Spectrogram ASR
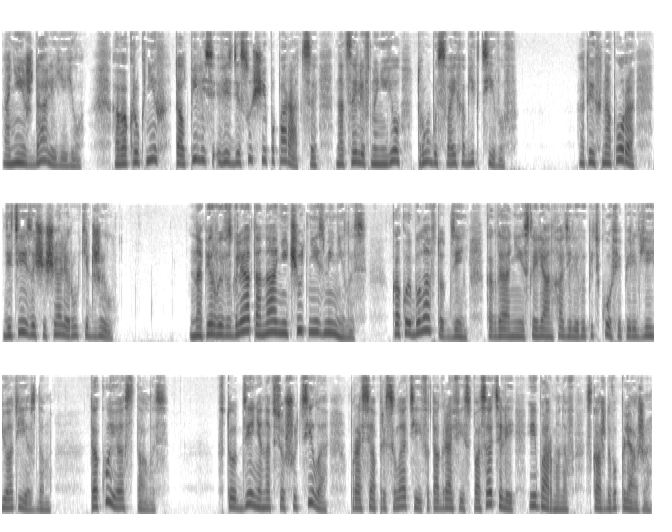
Они ждали ее, а вокруг них толпились вездесущие папарацци, нацелив на нее трубы своих объективов. От их напора детей защищали руки Джил. На первый взгляд она ничуть не изменилась, какой была в тот день, когда они с Лилиан ходили выпить кофе перед ее отъездом. Такой и осталась. В тот день она все шутила, прося присылать ей фотографии спасателей и барменов с каждого пляжа,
